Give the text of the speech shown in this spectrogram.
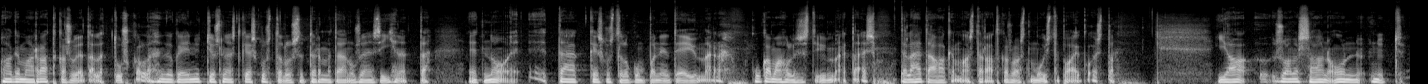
hakemaan ratkaisuja tälle tuskalle. Että okei, nyt jos näistä keskusteluissa törmätään usein siihen, että, että no, tämä keskustelukumppani nyt ei ymmärrä. Kuka mahdollisesti ymmärtäisi? Että lähdetään hakemaan sitä ratkaisua muista paikoista. Ja Suomessahan on nyt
